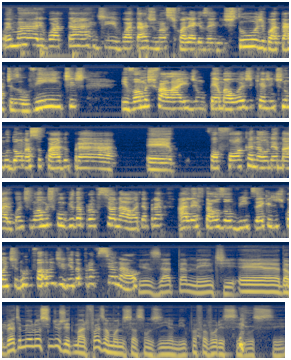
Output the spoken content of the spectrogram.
Oi, Mário, boa tarde. Boa tarde, nossos colegas aí do estúdio, boa tarde, os ouvintes. E vamos falar aí de um tema hoje que a gente não mudou o nosso quadro para é, fofoca, não, né, Mário? Continuamos com vida profissional, até para alertar os ouvintes aí que a gente continua falando de vida profissional. Exatamente. É, Adalberto me olhou assim de um jeito, Mário, faz uma harmonizaçãozinha, amigo, para favorecer você.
